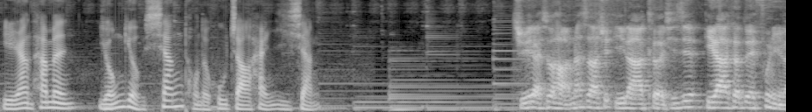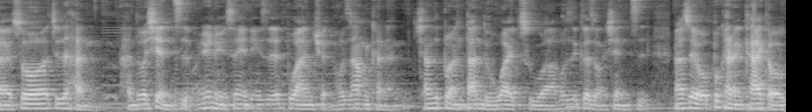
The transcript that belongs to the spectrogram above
也让他们拥有相同的护照和意向。举例来说，好，那时候去伊拉克，其实伊拉克对妇女来说就是很。很多限制嘛，因为女生一定是不安全，或者他们可能像是不能单独外出啊，或是各种限制。那所以我不可能开口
